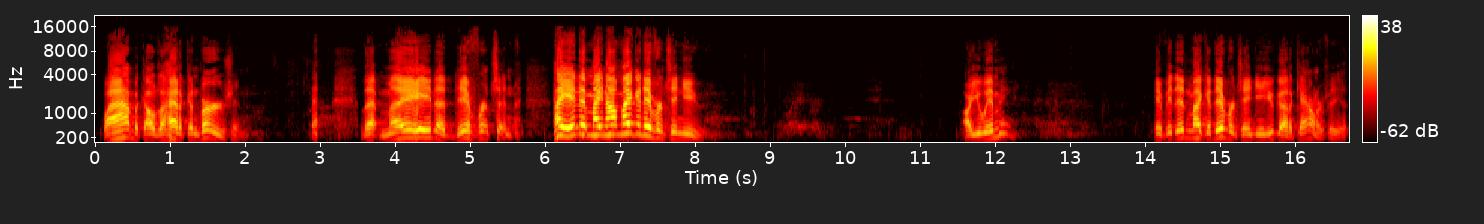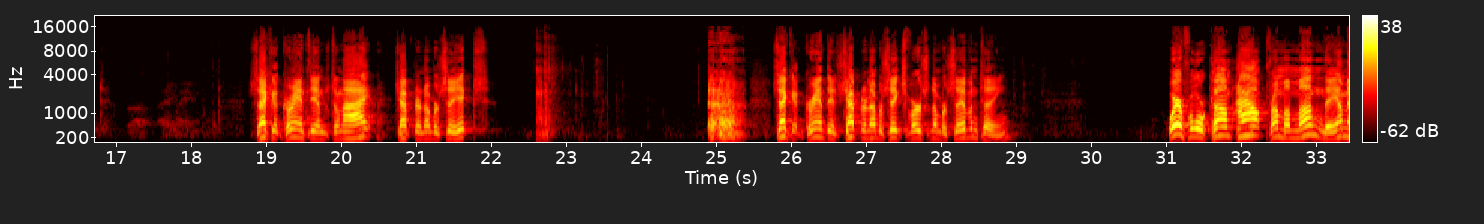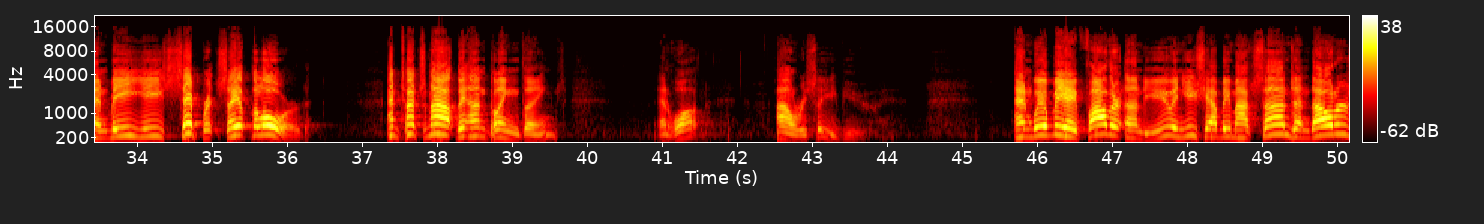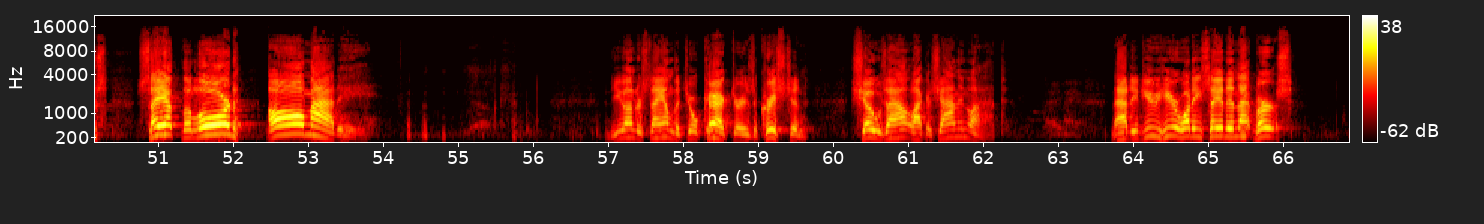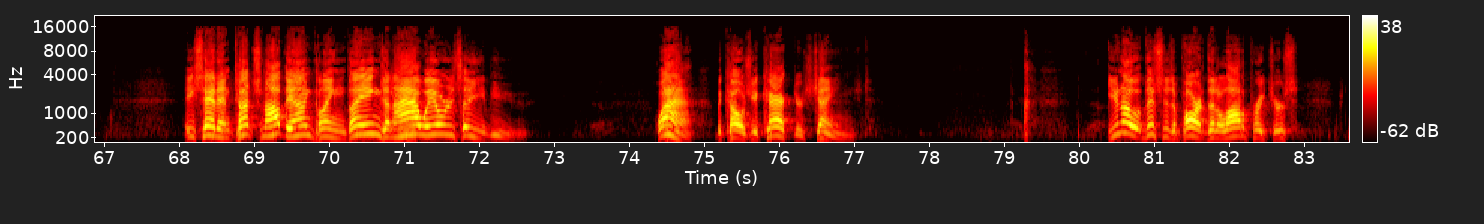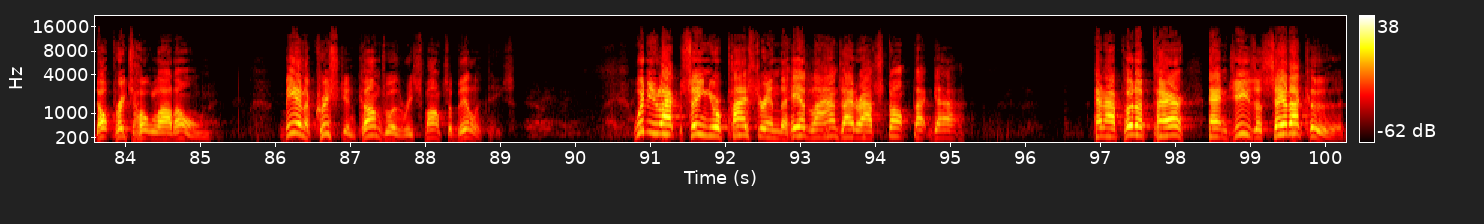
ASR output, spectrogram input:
Why? Because I had a conversion that made a difference in. Hey, it may not make a difference in you. Are you with me? If it didn't make a difference in you, you got a counterfeit. Second Corinthians tonight, chapter number six. Second Corinthians chapter number six, verse number seventeen. Wherefore come out from among them and be ye separate, saith the Lord, and touch not the unclean things. And what? I'll receive you and will be a father unto you, and ye shall be my sons and daughters, saith the Lord Almighty. Do you understand that your character as a Christian shows out like a shining light? Now, did you hear what he said in that verse? He said, And touch not the unclean things, and I will receive you. Why? Because your character's changed. You know, this is a part that a lot of preachers don't preach a whole lot on. Being a Christian comes with responsibilities. Wouldn't you like to see your pastor in the headlines after I stomped that guy? And I put up there, and Jesus said I could.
